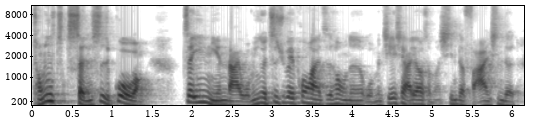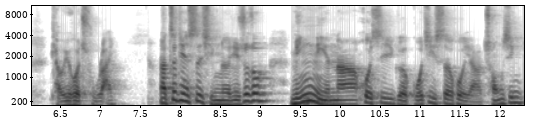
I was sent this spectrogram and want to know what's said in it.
重新审视过往这一年来，我们因为秩序被破坏之后呢，我们接下来要什么新的法案、新的条约会出来？那这件事情呢，也就是说明年呢、啊，会是一个国际社会啊重新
